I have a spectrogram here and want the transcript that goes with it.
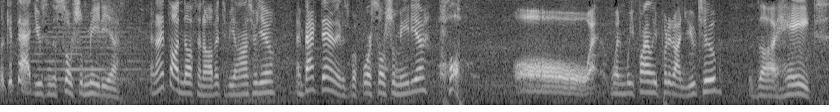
Look at that using the social media. And I thought nothing of it, to be honest with you. And back then, it was before social media. Oh, oh when we finally put it on YouTube, the hate.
